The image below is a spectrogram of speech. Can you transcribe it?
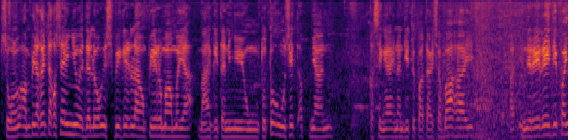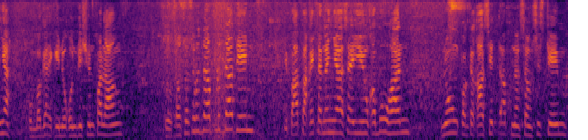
So ang pinakita ko sa inyo ay dalawang speaker lang pero mamaya makikita ninyo yung totoong set up niyan kasi nga nandito pa tayo sa bahay at inire-ready pa niya. Kumbaga ikinokondisyon pa lang. So sa susunod na upload natin, ipapakita na niya sa iyo yung kabuuhan nung pagkakaset up ng sound system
